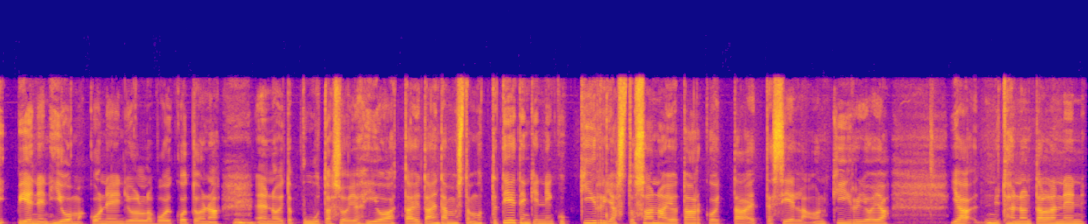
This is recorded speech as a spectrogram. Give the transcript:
hi- pienen hiomakoneen, jolla voi kotona mm. noita puutasoja hioa tai jotain tämmöistä, mutta tietenkin niin kuin kirjastosana jo tarkoittaa, että siellä on kirjoja – ja nythän on tällainen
